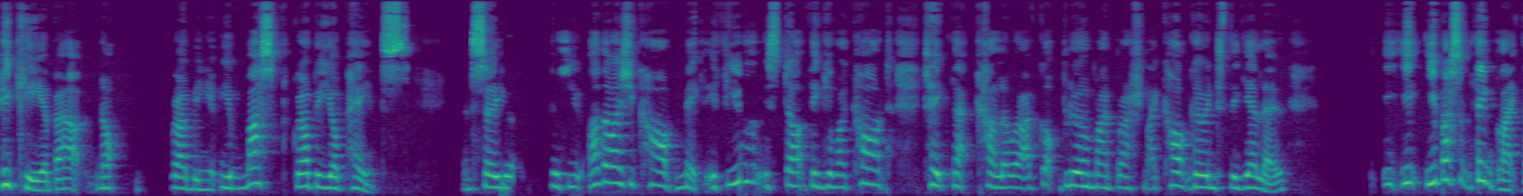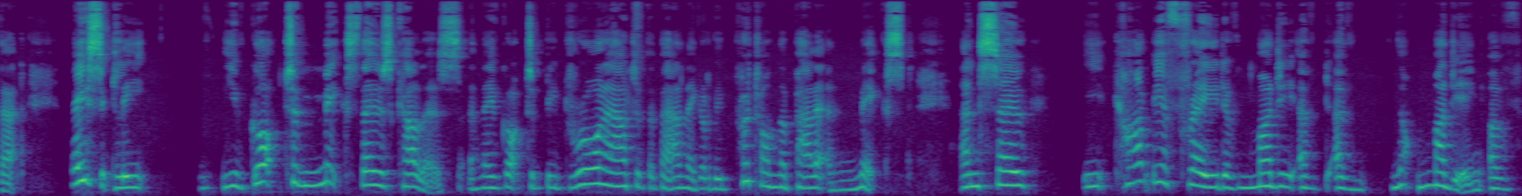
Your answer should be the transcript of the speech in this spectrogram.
picky about not grubbing it. You must grubby your paints. And so you're because you otherwise you can't mix. If you start thinking, I can't take that colour, where I've got blue on my brush and I can't go into the yellow, you, you mustn't think like that. Basically, you've got to mix those colours, and they've got to be drawn out of the pan. They've got to be put on the palette and mixed. And so you can't be afraid of muddy of, of not muddying of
